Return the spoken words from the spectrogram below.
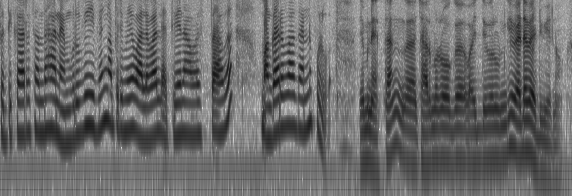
ප්‍රතිකාර සඳහා නැඹුරු වීමෙන් අපිට මේ වලවල් ඇති වෙන අවස්ථාව මගරවා ගන්න පුළුවන්. එහෙම නැත්නම් චර්ම රෝග වෛද්‍යවරුන්ගේ වැඩ වැඩි වෙනවා.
